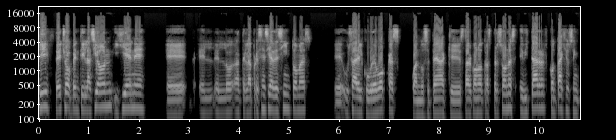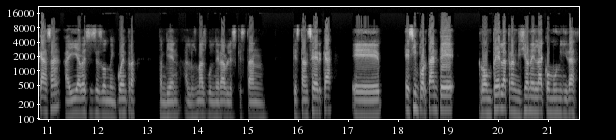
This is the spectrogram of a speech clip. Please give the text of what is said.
Sí, de hecho, ventilación, higiene, eh, ante la presencia de síntomas, eh, usar el cubrebocas cuando se tenga que estar con otras personas, evitar contagios en casa, ahí a veces es donde encuentra también a los más vulnerables que están, que están cerca, eh, es importante romper la transmisión en la comunidad.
